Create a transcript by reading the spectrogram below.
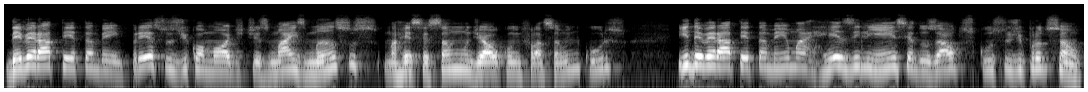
Deverá ter também preços de commodities mais mansos, uma recessão mundial com inflação em curso, e deverá ter também uma resiliência dos altos custos de produção,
